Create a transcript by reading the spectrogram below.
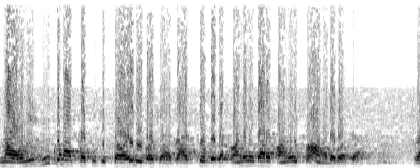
ناامید می کند کسی که سائلی باشد و از تو به خانه در خانه تو آمده باشد و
